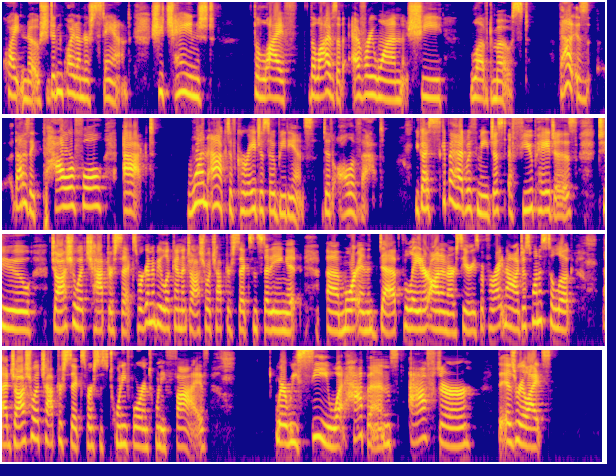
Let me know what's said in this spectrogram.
quite know, she didn't quite understand, she changed the life, the lives of everyone she loved most. That is that is a powerful act. One act of courageous obedience did all of that. You guys skip ahead with me just a few pages to Joshua chapter 6. We're going to be looking at Joshua chapter 6 and studying it uh, more in depth later on in our series. But for right now, I just want us to look at Joshua chapter 6, verses 24 and 25, where we see what happens after the Israelites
